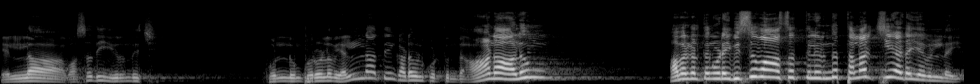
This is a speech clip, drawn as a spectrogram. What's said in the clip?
எல்லா வசதியும் இருந்துச்சு. பொண்ணும் பொருளும் எல்லாத்தையும் கடவுள் கொடுத்திருந்த. ஆனாலும் அவர்கள் தன்னுடைய விசுவாசத்திலிருந்து தளர்ச்சி அடையவில்லை.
